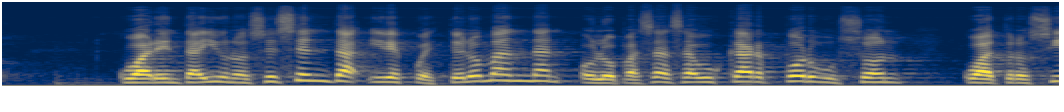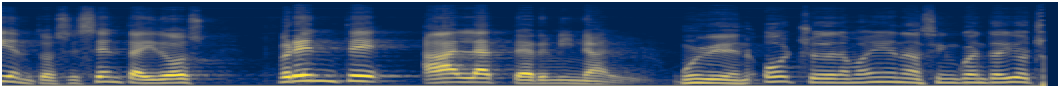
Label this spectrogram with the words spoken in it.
41 60 y después te lo mandan o lo pasás a buscar por buzón 462 frente a la terminal. Muy bien, 8 de la mañana, 58.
